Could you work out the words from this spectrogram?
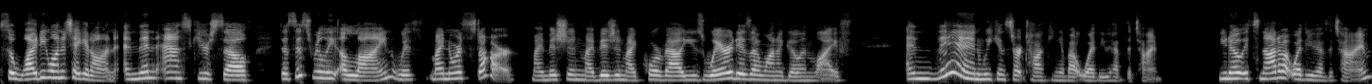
so why do you want to take it on? And then ask yourself does this really align with my north star my mission my vision my core values where it is i want to go in life? And then we can start talking about whether you have the time. You know it's not about whether you have the time.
